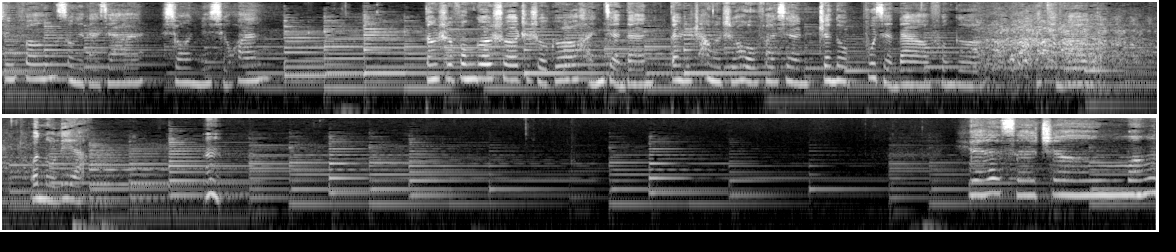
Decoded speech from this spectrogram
清风》送给大家，希望你们喜欢。当时峰哥说这首歌很简单，但是唱了之后发现真的不简单啊！峰哥还挺高的，我努力啊。嗯。月色正朦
